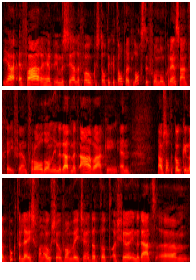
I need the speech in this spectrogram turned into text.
ja, ervaren heb in mezelf ook, is dat ik het altijd lastig vond om grenzen aan te geven. En vooral dan inderdaad met aanraking. En nou zat ik ook in dat boek te lezen van Osho, van weet je, dat, dat als je inderdaad um,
